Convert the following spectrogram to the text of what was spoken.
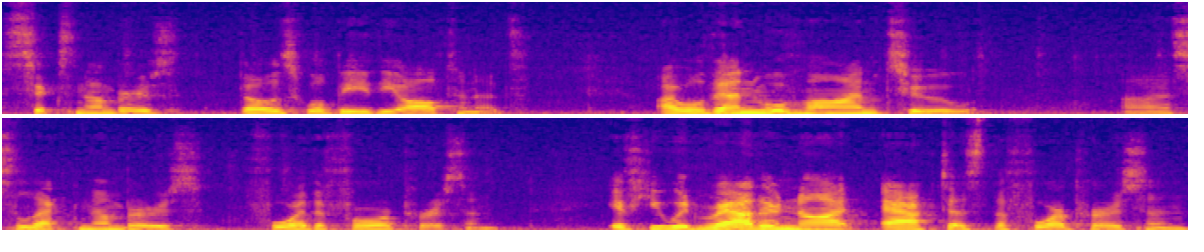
six numbers. Those will be the alternates. I will then move on to uh, select numbers for the foreperson. If you would rather not act as the foreperson,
